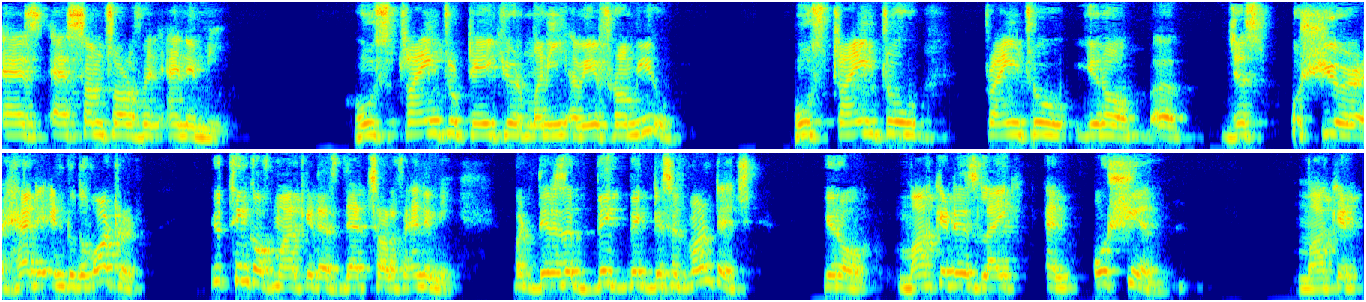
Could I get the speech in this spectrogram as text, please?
as, as some sort of an enemy who's trying to take your money away from you, who's trying to, trying to you know, uh, just push your head into the water. You think of market as that sort of enemy. But there is a big, big disadvantage you know market is like an ocean. Market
